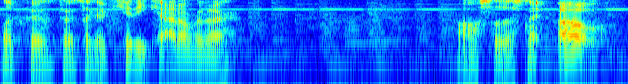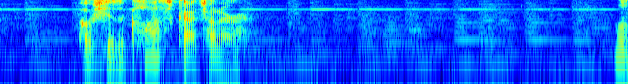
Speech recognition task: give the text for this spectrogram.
Look, there's there's like a kitty cat over there. Also the snake. Oh, oh, she has a claw scratch on her. Hmm.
